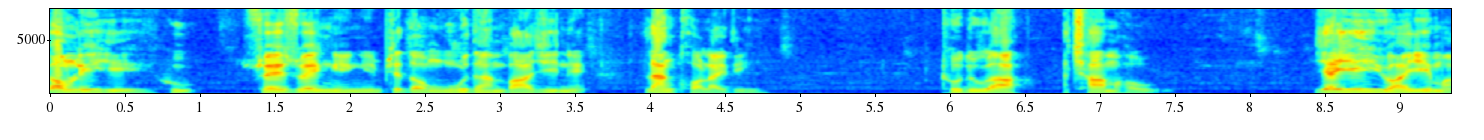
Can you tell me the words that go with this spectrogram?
ကောင်းလေးရေဟုဆွဲဆွဲငင်ငင်ဖြစ်သောငိုတံပါကြီးနှင့်လှမ်းခေါ်လိုက်သည်ထိုသူကအခြားမဟုတ်ရက်ရေးရွာရေးမှ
